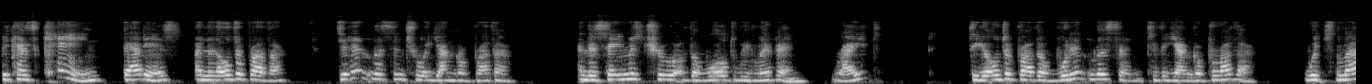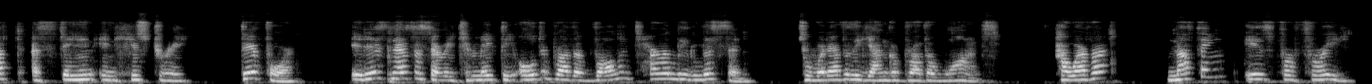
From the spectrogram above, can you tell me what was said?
because Cain, that is, an older brother, didn't listen to a younger brother. And the same is true of the world we live in, right? The older brother wouldn't listen to the younger brother, which left a stain in history. Therefore, it is necessary to make the older brother voluntarily listen to whatever the younger brother wants. However, nothing is for free.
